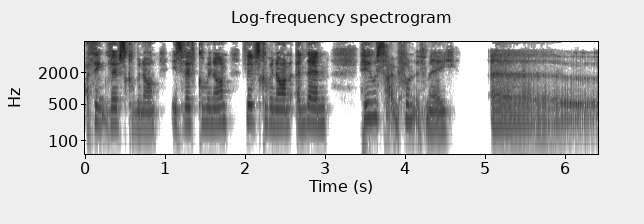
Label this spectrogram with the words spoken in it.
I think Viv's coming on. Is Viv coming on? Viv's coming on. And then who was sat in front of me? Uh,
